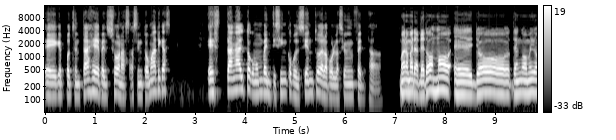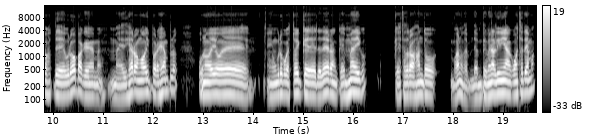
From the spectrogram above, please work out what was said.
eh, que el porcentaje de personas asintomáticas es tan alto como un 25% de la población infectada. Bueno, mira, de todos modos, eh, yo tengo amigos de Europa que me, dijeron hoy, por ejemplo, uno de ellos es en un grupo que estoy que de Teherán, que es médico, que está trabajando, bueno, de, de primera línea con este tema,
